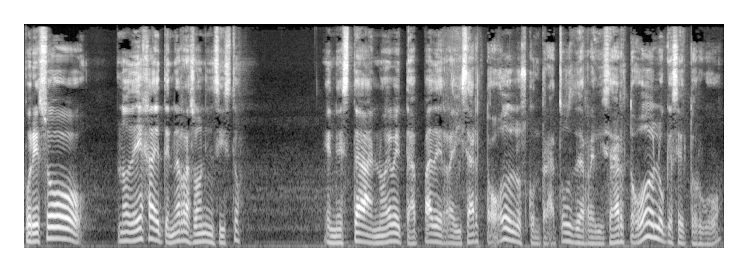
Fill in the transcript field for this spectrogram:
Por eso no deja de tener razón, insisto, en esta nueva etapa de revisar todos los contratos, de revisar todo lo que se otorgó.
